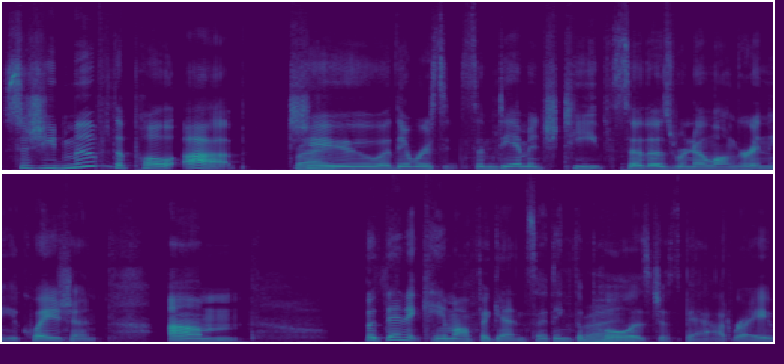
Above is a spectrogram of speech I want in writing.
So she'd moved the pull up Right. to there were some damaged teeth, so those were no longer in the equation. Um, but then it came off again, so I think the pull is just bad, right?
